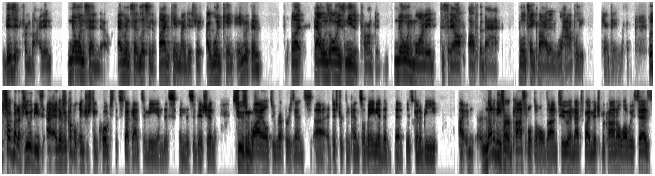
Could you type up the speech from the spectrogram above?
visit from Biden? No one said no. Everyone said, listen, if Biden came to my district, I would campaign with him. But that was always needed prompted. No one wanted to say off off the bat, we'll take Biden, we'll happily campaign with him. Let's talk about a few of these. Uh, there's a couple interesting quotes that stuck out to me in this in this edition. Susan Wild, who represents uh, a district in Pennsylvania that that is going to be. None of these are impossible to hold on to, and that's why Mitch McConnell always says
